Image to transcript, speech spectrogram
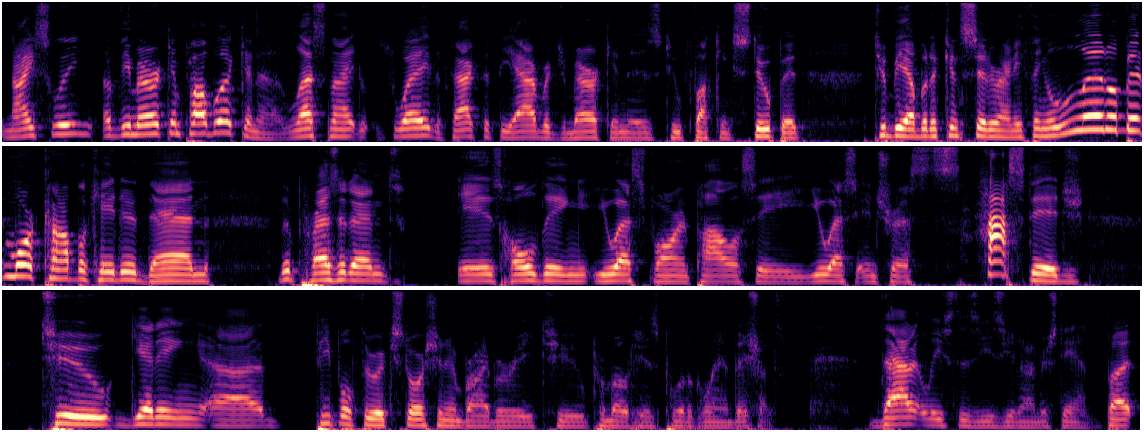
nicely, of the American public, in a less nice way, the fact that the average American is too fucking stupid to be able to consider anything a little bit more complicated than the president is holding U.S. foreign policy, U.S. interests hostage to getting uh, people through extortion and bribery to promote his political ambitions. That at least is easy to understand. But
